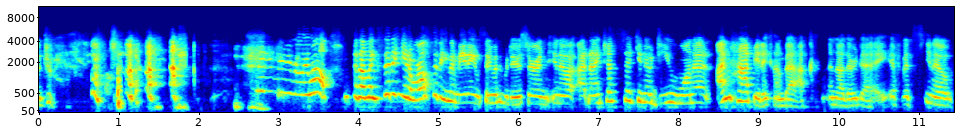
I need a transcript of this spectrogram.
the draft. really well. And I'm like sitting, you know, we're all sitting in the meeting, I'm sitting with the producer, and you know, and I just said, you know, do you want to? I'm happy to come back another day if it's, you know,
